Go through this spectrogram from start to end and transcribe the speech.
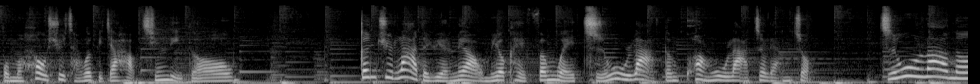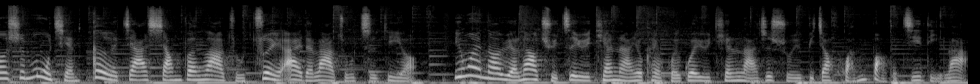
我们后续才会比较好清理的哦。根据蜡的原料，我们又可以分为植物蜡跟矿物蜡这两种。植物蜡呢，是目前各家香氛蜡烛最爱的蜡烛质地哦，因为呢原料取自于天然，又可以回归于天然，是属于比较环保的基底蜡。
